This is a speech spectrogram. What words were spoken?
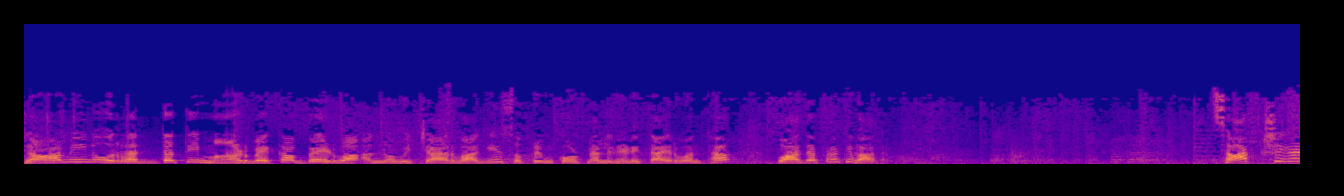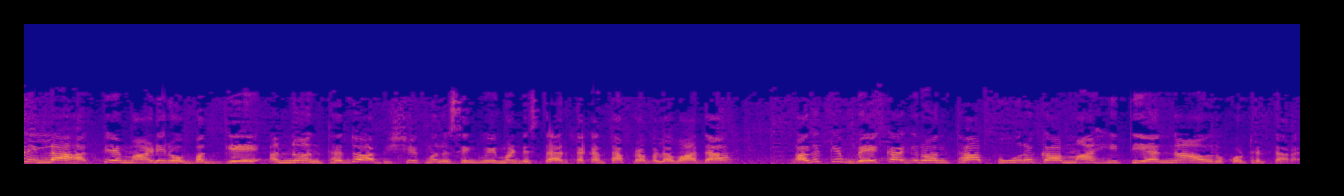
ಜಾಮೀನು ರದ್ದತಿ ಮಾಡಬೇಕಾ ಬೇಡವಾ ಅನ್ನೋ ವಿಚಾರವಾಗಿ ಸುಪ್ರೀಂ ಕೋರ್ಟ್ನಲ್ಲಿ ನಡೀತಾ ಇರುವಂತಹ ವಾದ ಪ್ರತಿವಾದ. ಸಾಕ್ಷಿಗಳಿಲ್ಲ ಹತ್ಯೆ ಮಾಡಿರೋ ಬಗ್ಗೆ ಅನ್ನುವಂಥದ್ದು ಅಭಿಷೇಕ್ ಮನು ಸಿಂಘ್ವಿ ಮಂಡಿಸ್ತಾ ಇರ್ತಕ್ಕಂಥ ಪ್ರಬಲವಾದ ಅದಕ್ಕೆ ಬೇಕಾಗಿರುವಂತಹ ಪೂರಕ ಮಾಹಿತಿಯನ್ನ ಅವರು ಕೊಟ್ಟಿರ್ತಾರೆ.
